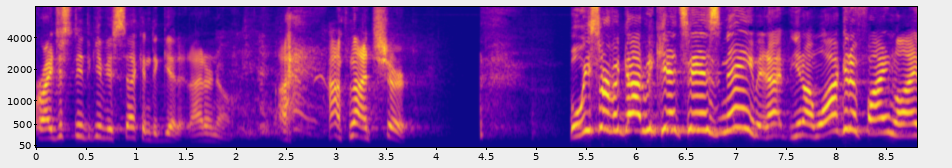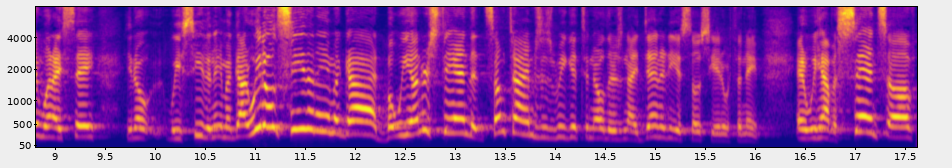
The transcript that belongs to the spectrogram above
or I just need to give you a second to get it. I don't know. I, am not sure. But we serve a God, we can't say his name. And I, you know, I'm walking a fine line when I say, you know, we see the name of God. We don't see the name of God, but we understand that sometimes as we get to know, there's an identity associated with the name. And we have a sense of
